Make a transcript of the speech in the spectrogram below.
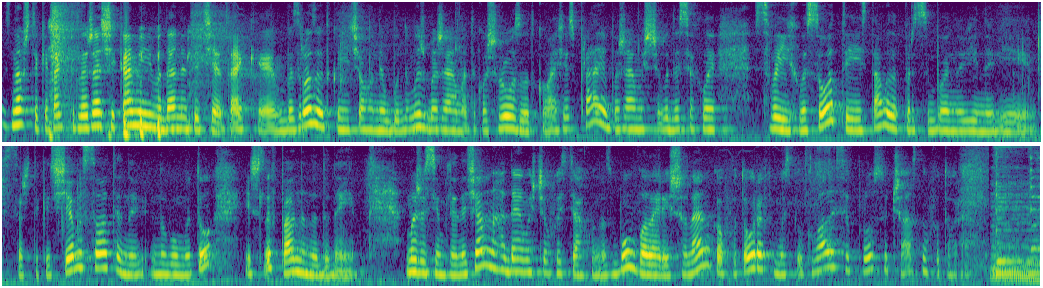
Знову ж таки, так, під лежачий камінь вода не тече. Так? Е, Без розвитку нічого не буде. Ми ж бажаємо також розвитку вашій справі, бажаємо, щоб ви досягли своїх висот і ставили перед собою нові нові все ж таки ще висоти, нову мету і йшли впевнено до неї. Ми ж усім глядачам нагадаємо, що в гостях у нас був Валерій Шеленко, фотограф. Ми спілкувалися про сучасну фотографію.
